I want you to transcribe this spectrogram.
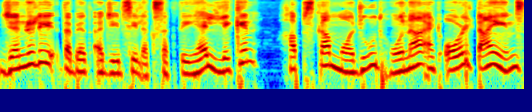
जनरली तबीयत अजीब सी लग सकती है, लेकिन हब्स का मौजूद होना at all times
